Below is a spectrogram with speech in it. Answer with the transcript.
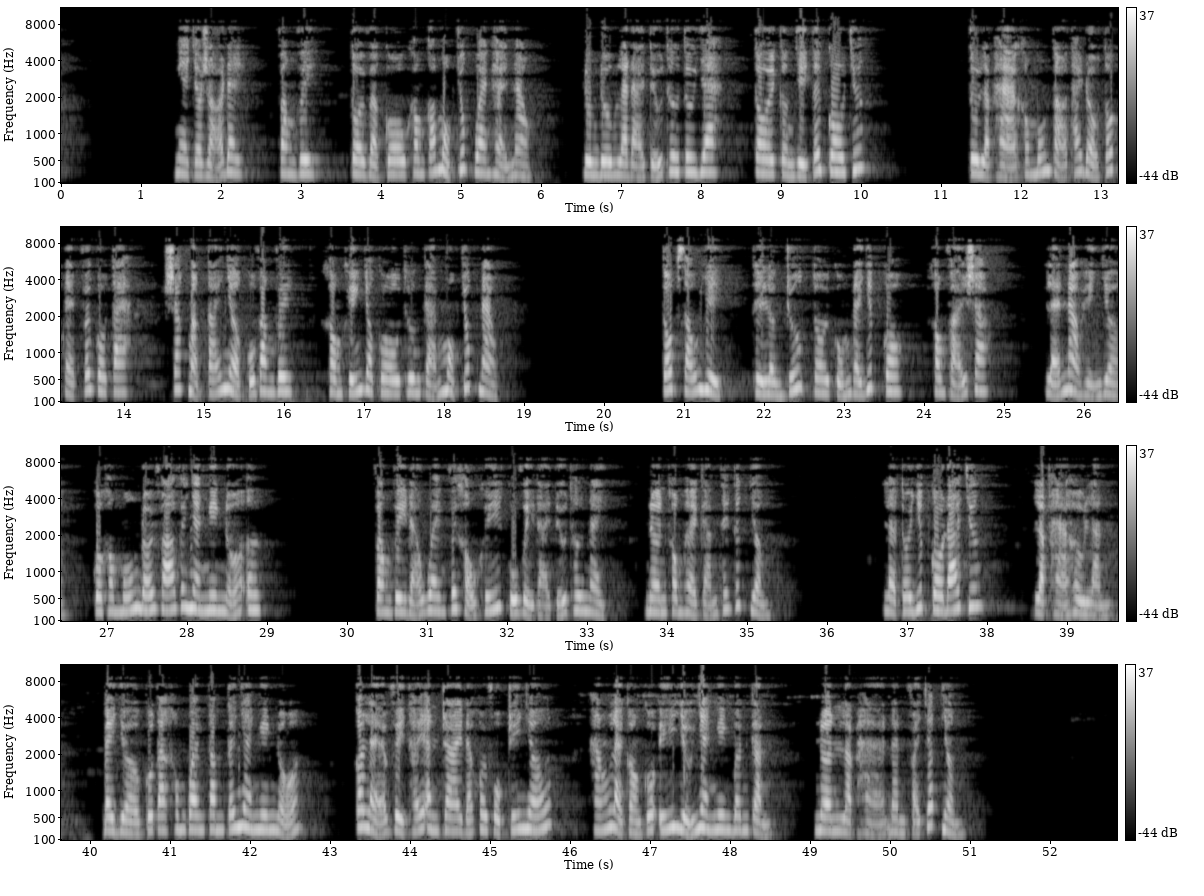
Nghe cho rõ đây, Văn Vi, tôi và cô không có một chút quan hệ nào. Đường đường là đại tiểu thư tư gia, tôi cần gì tới cô chứ? Tư Lập Hạ không muốn tỏ thái độ tốt đẹp với cô ta, sắc mặt tái nhợt của Văn Vi không khiến cho cô thương cảm một chút nào. Tốt xấu gì thì lần trước tôi cũng đã giúp cô, không phải sao? Lẽ nào hiện giờ cô không muốn đối phó với nhan nghiên nữa ư? Văn Vi đã quen với khẩu khí của vị đại tiểu thư này, nên không hề cảm thấy tức giận. Là tôi giúp cô đó chứ. Lập hạ hừ lạnh. Bây giờ cô ta không quan tâm tới nhan nghiên nữa. Có lẽ vì thấy anh trai đã khôi phục trí nhớ, hắn lại còn cố ý giữ nhan nghiêng bên cạnh, nên Lập Hạ đành phải chấp nhận.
